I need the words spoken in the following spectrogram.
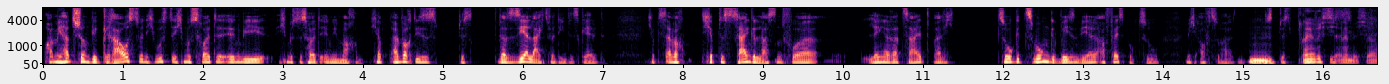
oh, mir hat schon gegraust, wenn ich wusste, ich muss heute irgendwie, ich muss das heute irgendwie machen. Ich habe einfach dieses, das war sehr leicht verdientes Geld. Ich habe das einfach, ich habe das sein gelassen vor längerer Zeit, weil ich so gezwungen gewesen wäre, auf Facebook zu mich aufzuhalten. Das, das, Ah ja, richtig, ich ich- erinnere mich, ja.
